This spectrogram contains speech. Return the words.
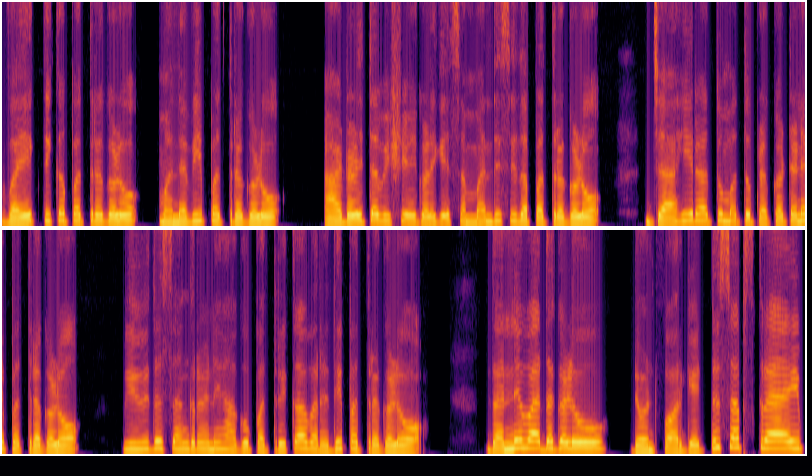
ವೈಯಕ್ತಿಕ ಪತ್ರಗಳು, ಮನವಿ ಪತ್ರಗಳು, ಆಡಳಿತ ವಿಷಯಗಳಿಗೆ ಸಂಬಂಧಿಸಿದ ಪತ್ರಗಳು, ಜಾಹೀರಾತು ಮತ್ತು ಪ್ರಕಟಣೆ ಪತ್ರಗಳು, ವಿವಿಧ ಸಂಗ್ರಹಣೆ ಹಾಗೂ ಪತ್ರಿಕಾ ವರದಿ ಪತ್ರಗಳು. ಧನ್ಯವಾದಗಳು. ಡೋಂಟ್ ಫಾರ್ಗೆಟ್ ಟು ಸಬ್ಸ್ಕ್ರೈಬ್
